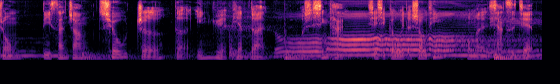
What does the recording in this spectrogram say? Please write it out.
中。第三章秋折的音乐片段，我是新凯，谢谢各位的收听，我们下次见。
